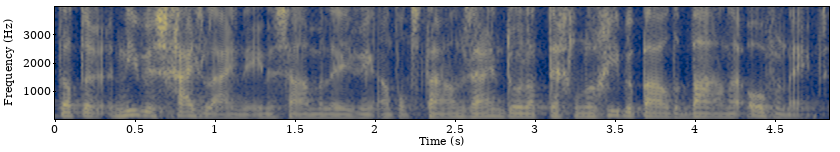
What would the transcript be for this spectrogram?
dat er nieuwe scheidslijnen in de samenleving aan het ontstaan zijn doordat technologie bepaalde banen overneemt.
